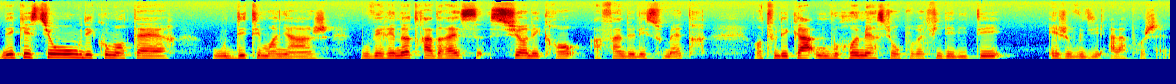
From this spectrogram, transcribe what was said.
Des questions ou des commentaires ou des témoignages, vous verrez notre adresse sur l'écran afin de les soumettre. En tous les cas, nous vous remercions pour votre fidélité et je vous dis à la prochaine.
